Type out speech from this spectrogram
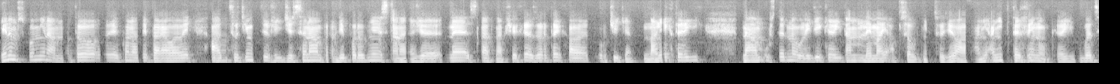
Jenom vzpomínám na to, jako na ty paralely a co tím chci říct, že se nám pravděpodobně stane, že ne snad na všech rezortech, ale určitě na některých nám usednou lidi, kteří tam nemají absolutně co dělat, ani, ani vteřinu, kteří vůbec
